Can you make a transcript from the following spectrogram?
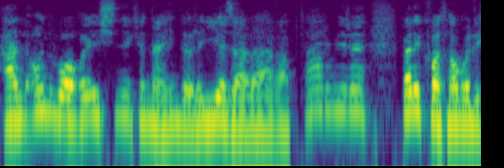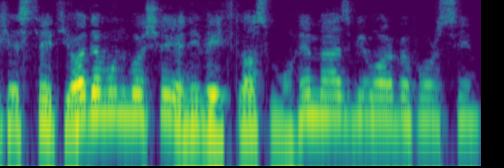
الان واقعیش اینه که نه این داره یه ذره عقبتر میره. ولی کاتابولیک استیت یادمون باشه یعنی ویت لاس مهم از be more before sin.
